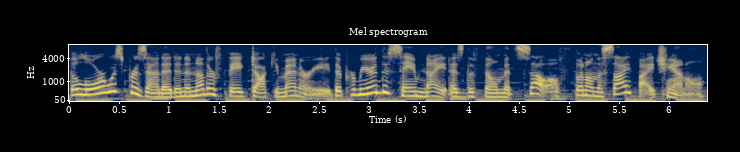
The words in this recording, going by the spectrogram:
The lore was presented in another fake documentary that premiered the same night as the film itself, but on the Sci Fi Channel,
